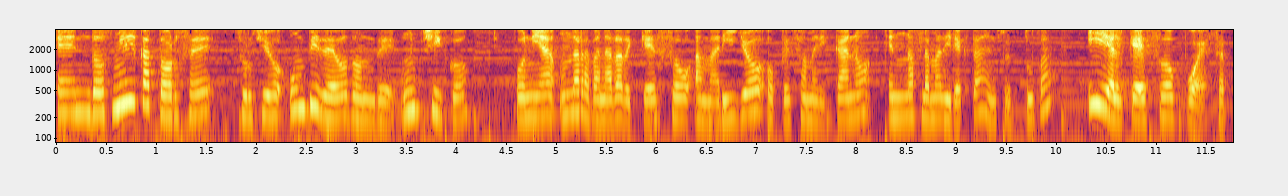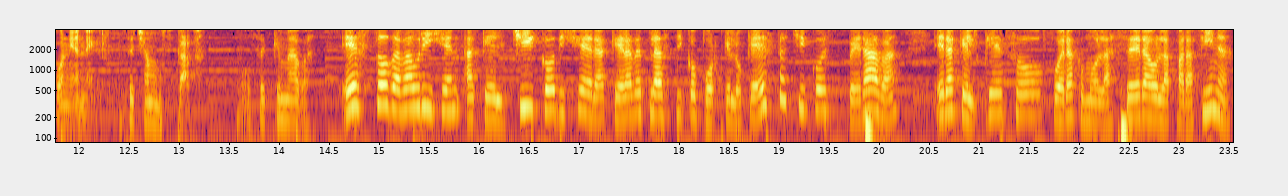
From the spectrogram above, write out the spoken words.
En 2014 surgió un video donde un chico ponía una rebanada de queso amarillo o queso americano en una flama directa en su estufa y el queso pues se ponía negro, se chamuscaba o se quemaba. Esto daba origen a que el chico dijera que era de plástico porque lo que este chico esperaba era que el queso fuera como la cera o la parafina,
